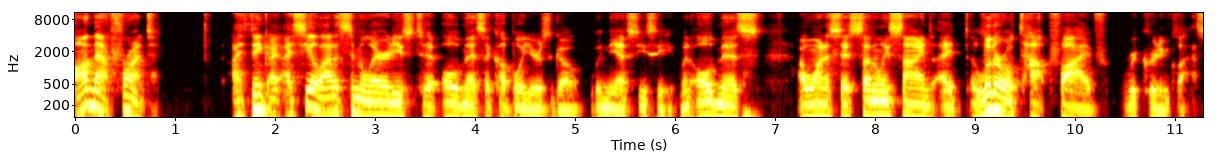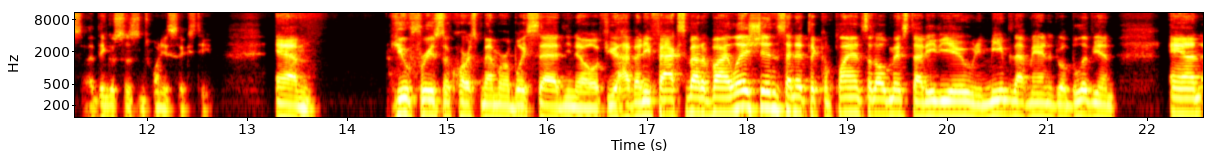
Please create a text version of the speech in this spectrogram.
On that front, I think I, I, see a lot of similarities to Ole Miss a couple years ago in the SEC when Ole Miss, I want to say, suddenly signed a, a, literal top five recruiting class. I think this was in 2016, and Hugh Freeze, of course, memorably said, you know, if you have any facts about a violation, send it to compliance at olemiss.edu. And he memed that man into oblivion. And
